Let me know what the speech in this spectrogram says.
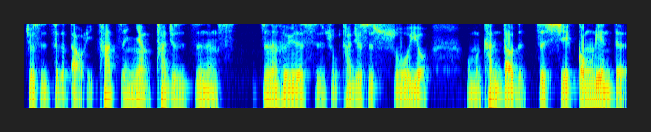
就是这个道理。它怎样？它就是智能智能合约的始祖，它就是所有我们看到的这些公链的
